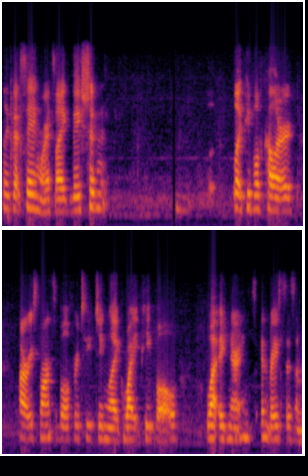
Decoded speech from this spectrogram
like that saying where it's like they shouldn't like people of color are responsible for teaching like white people what ignorance and racism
